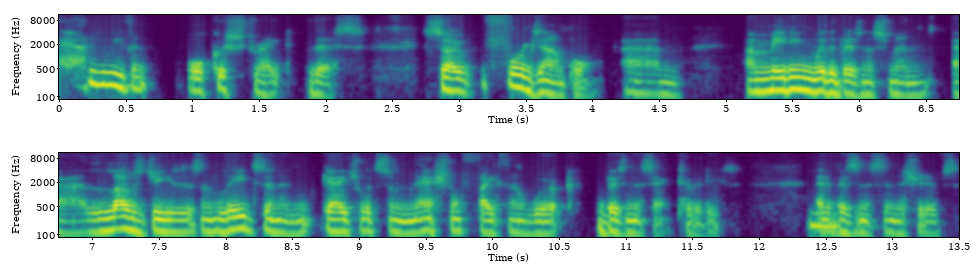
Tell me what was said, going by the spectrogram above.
how do you even orchestrate this? So, for example, um, I'm meeting with a businessman, uh, loves Jesus, and leads and engaged with some national faith and work business activities mm. and business initiatives.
